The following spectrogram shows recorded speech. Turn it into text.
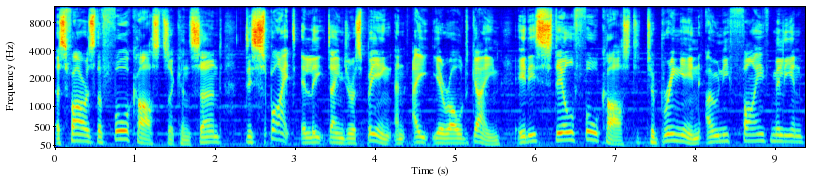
as far as the forecasts are concerned despite Elite Dangerous being an 8 year old game it is still forecast to bring in only £5 million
